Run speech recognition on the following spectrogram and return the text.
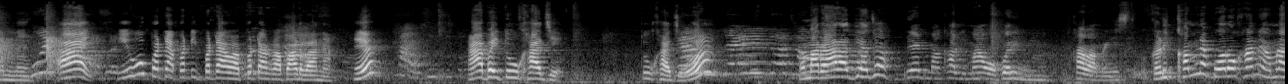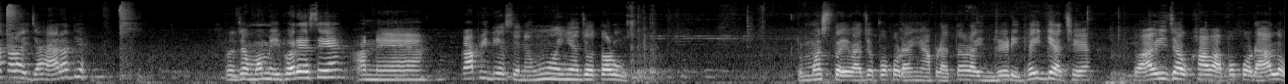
અને આય એ હું પટાપટી પટાવા પટાકા પાડવાના, હે? હા ભાઈ, તું ખાજે. તું ખાજે, હો. અમારા આરાધ્યા જો બ્રેડમાં ખાલી માવો ભરીને ખાવા માંડીશ. ઘડીક ખમને, પોરો ખાને, હમણાં તળાઈ જાય, આરાધ્ય. તો જો મમ્મી ભરે છે અને કાપી દેશે ને હું અહીંયા જો તળું છું. તો મસ્ત એવા જો પકોડા અહીંયા આપણા તળાઈને રેડી થઈ ગયા છે. તો આવી જાઓ ખાવા પકોડા. હાલો.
